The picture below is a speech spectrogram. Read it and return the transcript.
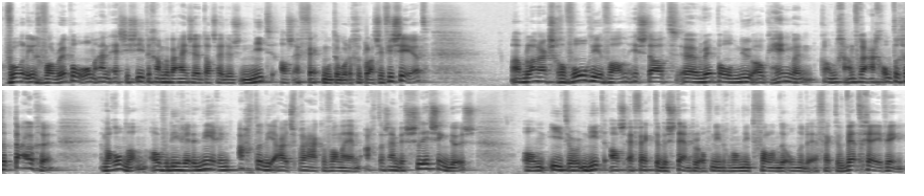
voor in ieder geval Ripple om aan de SEC te gaan bewijzen dat zij dus niet als effect moeten worden geclassificeerd. Maar het belangrijkste gevolg hiervan is dat uh, Ripple nu ook Hinman kan gaan vragen om te getuigen. En waarom dan? Over die redenering achter die uitspraken van hem, achter zijn beslissing dus om Ether niet als effect te bestempelen, of in ieder geval niet vallende onder de effectenwetgeving.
